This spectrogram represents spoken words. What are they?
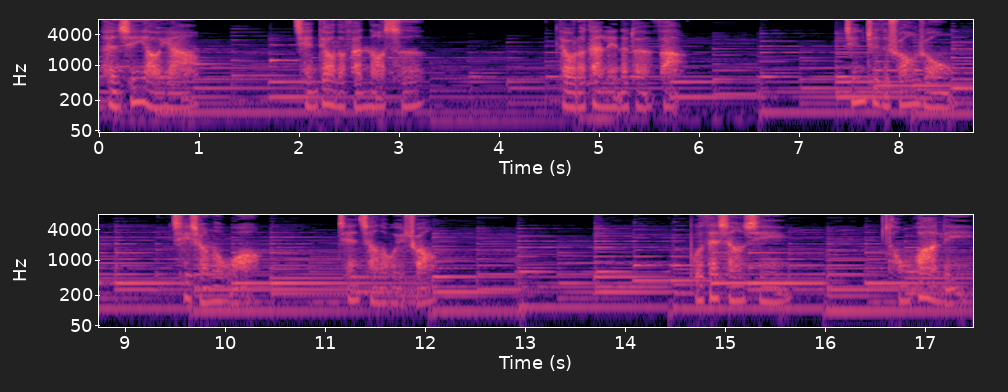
狠心咬牙，剪掉了烦恼丝。留了干练的短发，精致的妆容，砌成了我坚强的伪装。不再相信童话里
